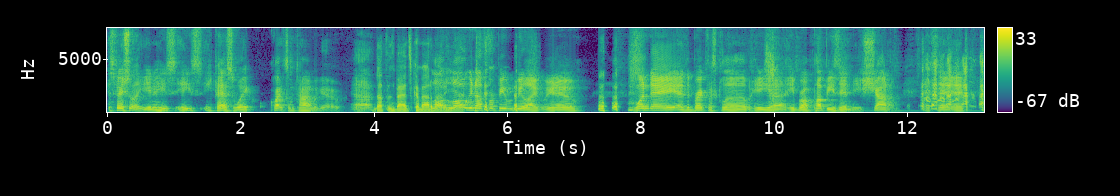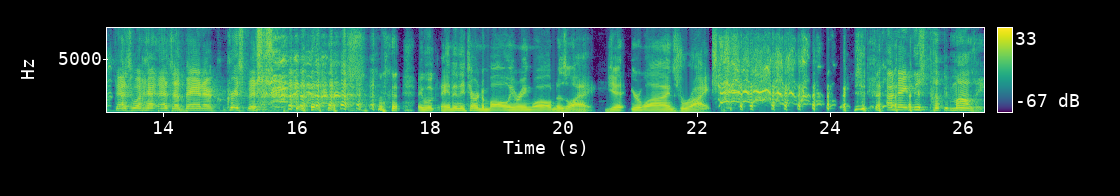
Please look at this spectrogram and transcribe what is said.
especially you know he's he's he passed away quite some time ago. Uh, Nothing bad's come out about long, him long enough for people to be like, well, you know, one day at the Breakfast Club, he uh, he brought puppies in and he shot them. Said, "That's what ha- that's a banner Christmas." he looked, and then he turned to Molly Ringwald and was like, "Get your lines right." I named this puppy Molly.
